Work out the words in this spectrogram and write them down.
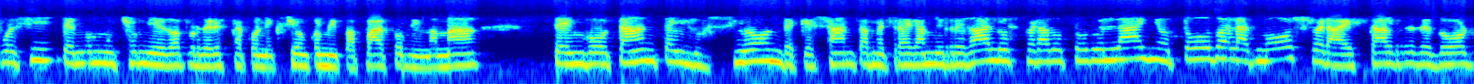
pues sí, tengo mucho miedo a perder esta conexión con mi papá, con mi mamá. Tengo tanta ilusión de que Santa me traiga mi regalo esperado todo el año, toda la atmósfera está alrededor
